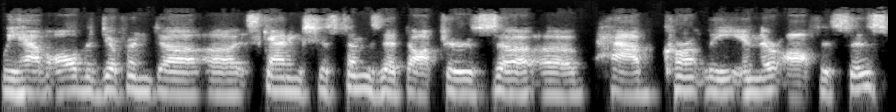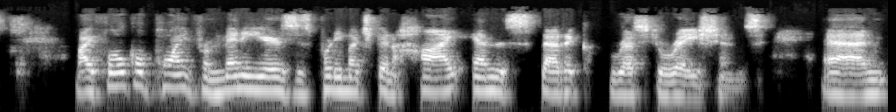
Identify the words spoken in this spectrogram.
We have all the different uh, uh, scanning systems that doctors uh, uh, have currently in their offices. My focal point for many years has pretty much been high end aesthetic restorations. And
